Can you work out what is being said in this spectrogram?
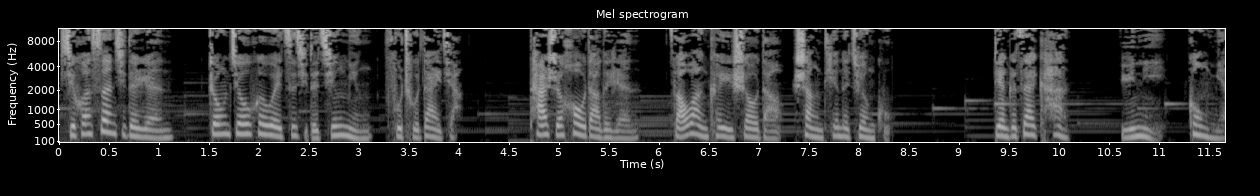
喜欢算计的人，终究会为自己的精明付出代价。踏实厚道的人，早晚可以受到上天的眷顾。点个再看，与你。共勉。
